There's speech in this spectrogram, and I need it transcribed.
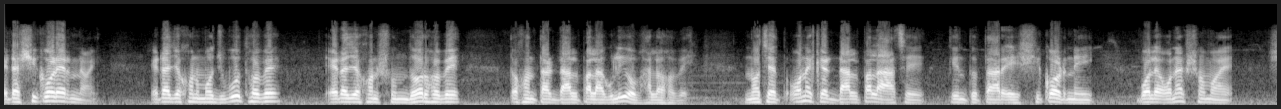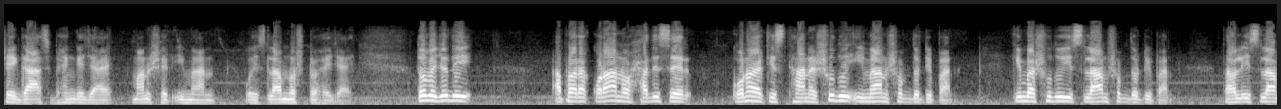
এটা শিকড়ের নয়। এটা যখন মজবুত হবে, এটা যখন সুন্দর হবে, তখন তার ডালপালাগুলিও ভালো হবে। নচেত অনেকের ডালপালা আছে, কিন্তু তার এই শিকড় নেই বলে অনেক সময় সেই গাছ ভেঙে যায়, মানুষের ইমান ও ইসলাম নষ্ট হয়ে যায়। তবে যদি আপনারা কোরআন ও হাদিসের কোনো এক স্থানে শুধু ইমান শব্দটি পান কিংবা শুধু ইসলাম শব্দটি পান, তাহলে ইসলাম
